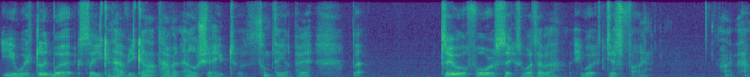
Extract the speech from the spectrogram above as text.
you it works. So you can have you cannot have an L-shaped something up here, but two or four or six or whatever, it works just fine, like that.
